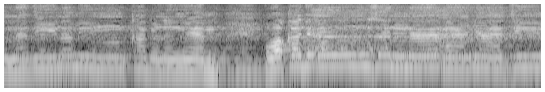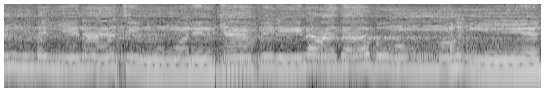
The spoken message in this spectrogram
الذين من قبلهم. وقد أنزلنا آيات بينات وللكافرين عذاب مهين.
